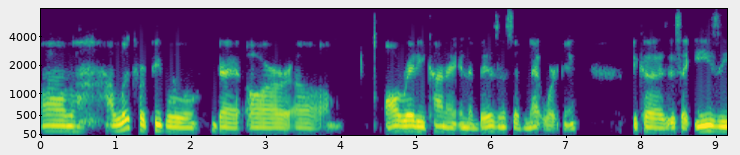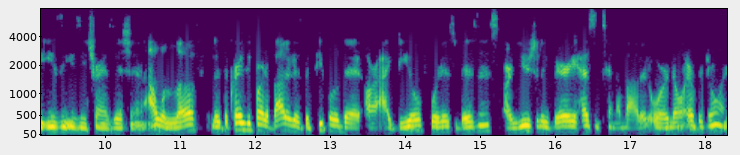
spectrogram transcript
Um, I look for people that are um, already kind of in the business of networking because it's an easy, easy, easy transition. I would love the, the crazy part about it is the people that are ideal for this business are usually very hesitant about it or don't ever join.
